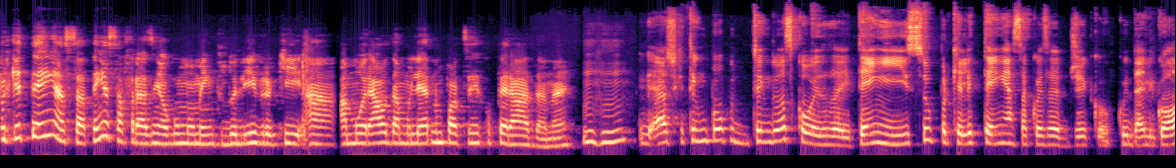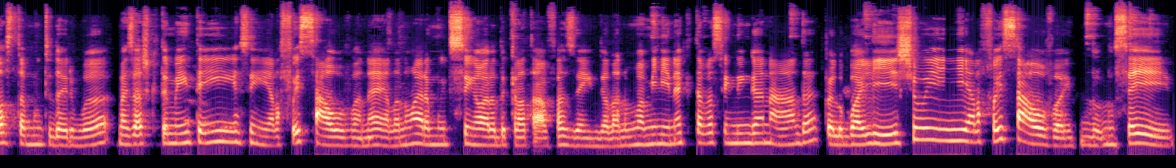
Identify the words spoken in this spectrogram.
Porque tem essa, tem essa frase em algum momento do livro que a, a moral da mulher não pode ser recuperada, né? Uhum. Acho que tem um pouco, tem duas coisas aí. Tem isso, porque ele tem essa coisa de cu- cuidar, ele gosta muito da irmã, mas acho que também tem, assim, ela foi salva, né? Ela não era muito senhora do que ela estava fazendo. Ela era uma menina que estava sendo enganada pelo boy lixo e ela foi salva. Não, sei,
